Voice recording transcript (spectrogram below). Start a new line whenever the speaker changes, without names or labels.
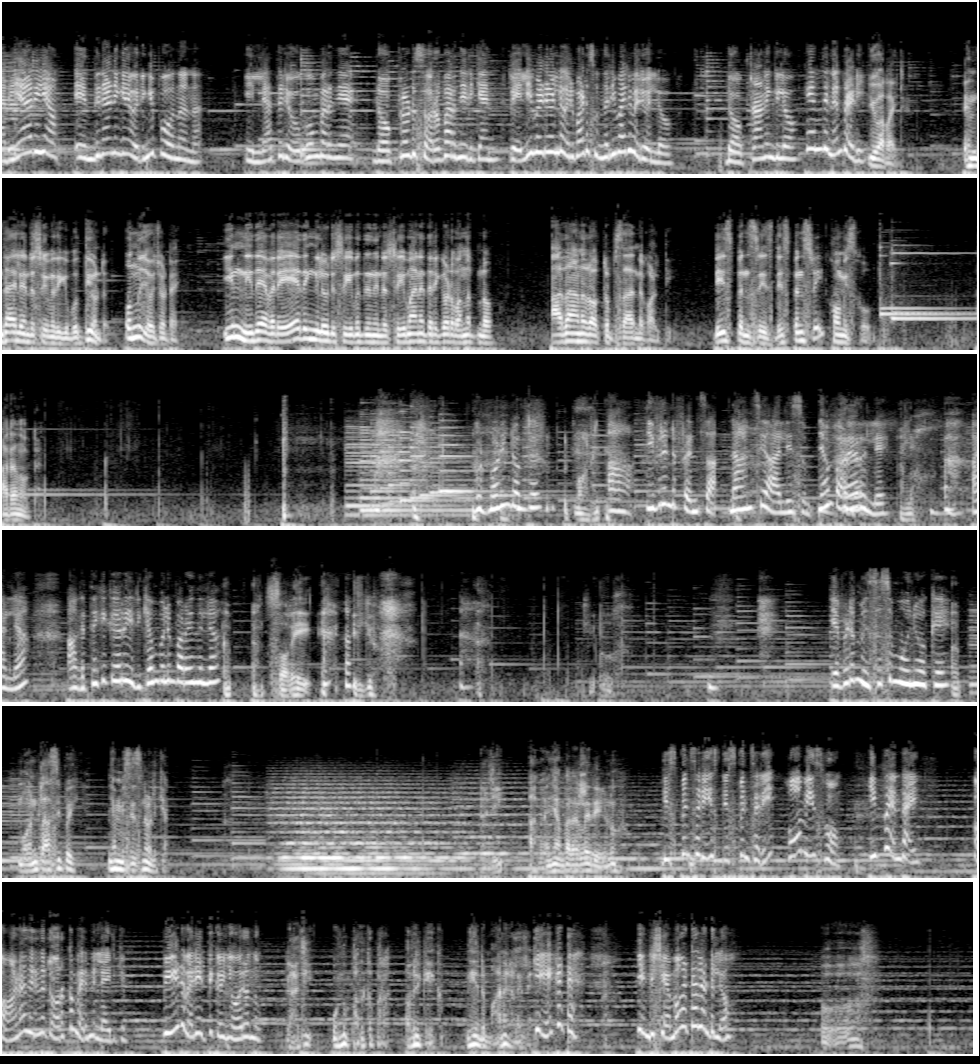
അറിയാം അറിയാം എന്തിനാണ് ഇങ്ങനെ ഒരുങ്ങി പോകുന്നതെന്ന് ഇല്ലാത്ത രോഗവും പറഞ്ഞ് ഡോക്ടറോട് സൊറ പറഞ്ഞിരിക്കാൻ വലിയ വീടുകളിൽ ഒരുപാട് സുന്ദരിമാര് വരുമല്ലോ. ഡോക്ടറാണെങ്കിലോ എന്തിനും റെഡി
യു ആർ റൈറ്റ് എന്തായാലും എന്റെ ശ്രീമതിക്ക് ബുദ്ധിയുണ്ട്. ഒന്ന് ചോദിച്ചോട്ടെ ഇന്ന് ഇതേ വരെ ഏതെങ്കിലും ഒരു ശ്രീമതി നിന്റെ ശ്രീമാനെ തിരക്കോട് വന്നിട്ടുണ്ടോ? അതാണ് doctor പ്രസാദിന്റെ quality. Dispensaries dispensary home home ആരാ നോട്ടെ
good morning doctor
good morning
ആ ഇവരെന്റെ ഫ്രണ്ട്സാ നാൻസി ആലീസും. ഞാൻ പറയാറില്ലേ?
ഹലോ
അല്ല അകത്തേക്ക് കയറി ഇരിക്കാൻ പോലും പറയുന്നില്ല.
സോറി ഇരിക്കൂ.
എവിടെ മിസ്സസ് മോനും ഒക്കെ?
മോൻ ക്ലാസ്സിൽ പോയി. ഞാൻ മിസ്സിസിനെ വിളിക്കാം. അതാ ഞാൻ പറയാനുള്ള Renu.
Dispensary is dispensary home is home ഇപ്പൊ എന്തായി? കാണാതിരുന്നിട്ട് ഉറക്കം വരുന്നില്ലായിരിക്കും. വീട് വരെ എത്തിക്കഴിഞ്ഞു ഓരോന്നും.
രാജി ഒന്നും പതുക്കെ പറ. അവർ കേക്കും. നീ എന്റെ മാനകളല്ലേ?
കേക്കട്ടെ. എന്റെ ക്ഷമ കെട്ടാലുണ്ടല്ലോ.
